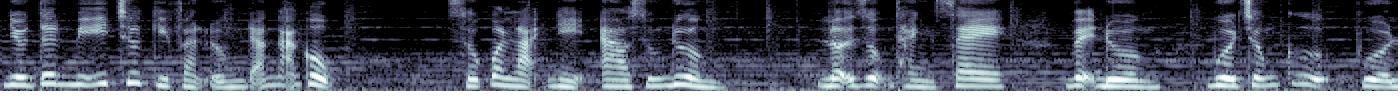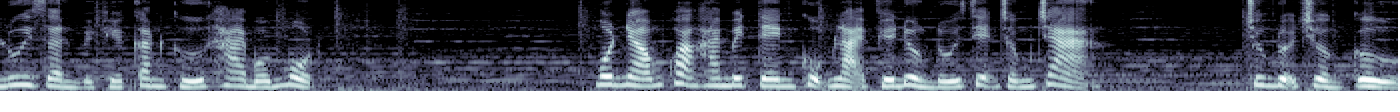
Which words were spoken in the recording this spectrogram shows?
nhiều tên Mỹ chưa kịp phản ứng đã ngã gục số còn lại nhảy ao xuống đường. Lợi dụng thành xe, vệ đường vừa chống cự vừa lui dần về phía căn cứ 241. Một nhóm khoảng 20 tên cụm lại phía đường đối diện chống trả. Trung đội trưởng cử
